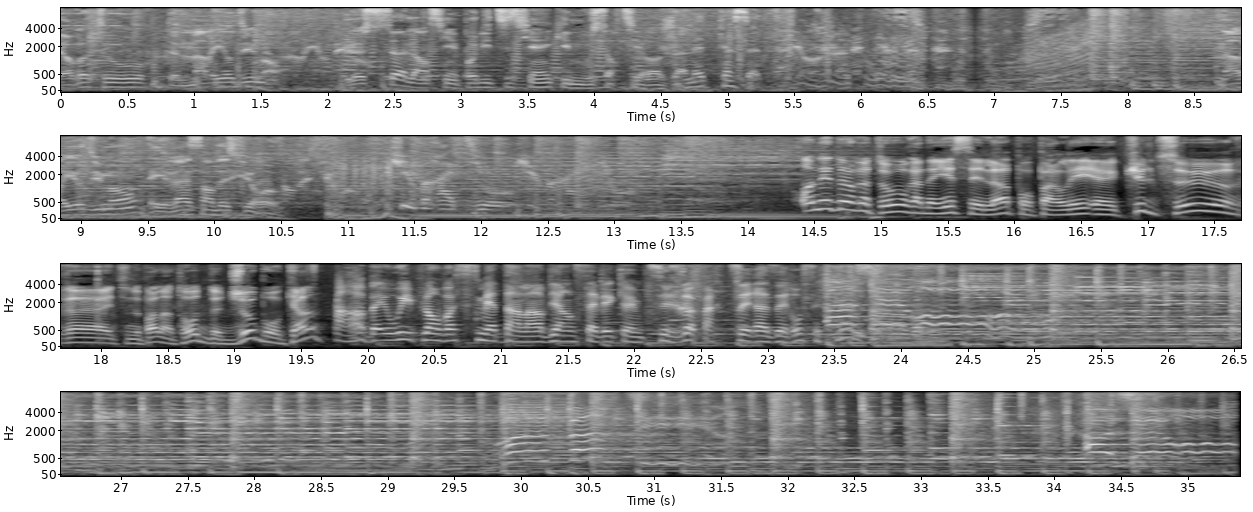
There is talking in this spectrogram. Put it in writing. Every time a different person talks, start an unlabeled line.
Le retour de Mario Dumont, le seul ancien politicien qui ne vous sortira jamais de cassette. Mario Dumont et Vincent Dessureau.
Cube Radio.
On est de retour. Anaïs est là pour parler euh, culture. Euh, et tu nous parles entre autres de Joe Bocan.
Ah ben oui, puis là, on va se mettre dans l'ambiance avec un petit repartir à zéro. C'est très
